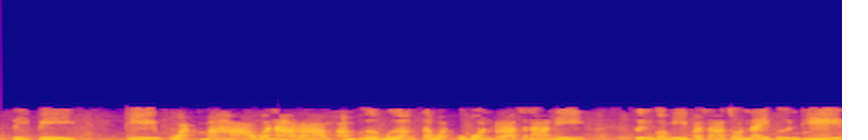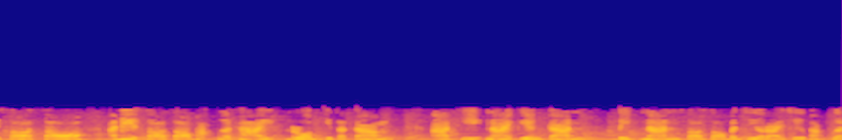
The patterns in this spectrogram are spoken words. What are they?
74 ปี ที่วัดมหาวนาราม อำเภอเมืองจังหวัดอุบลราชธานี ซึ่งก็มีประชาชนในพื้นที่ สอสออดีตสอสอพรรคเพื่อไทย ร่วมกิจกรรม อาทินายเกรียงกัลป์ตินันท์ สสบัญชีรายชื่อพรรคเพื่อ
